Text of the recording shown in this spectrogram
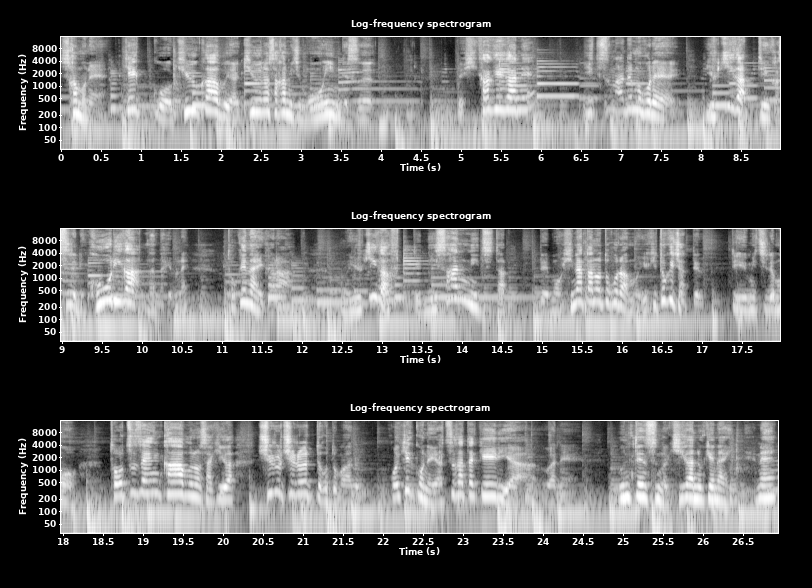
しかもね結構急カーブや急な坂道も多いんです。で日陰がねいつまでもこれ雪がっていうかすでに氷がなんだけどね溶けないから雪が降って23日経ってもう日向のところはもう雪溶けちゃってるっていう道でも突然カーブの先がチュルチュルってこともある。これ結構ね八ヶ岳エリアはね運転するの気が抜けないんだよね。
